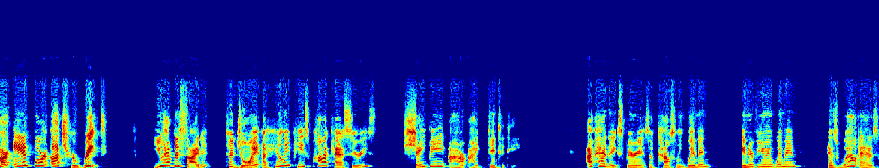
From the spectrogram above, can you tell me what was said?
Are in for a treat. You have decided to join a Healing Peace podcast series, Shaping Our Identity. I've had the experience of counseling women, interviewing women, as well as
